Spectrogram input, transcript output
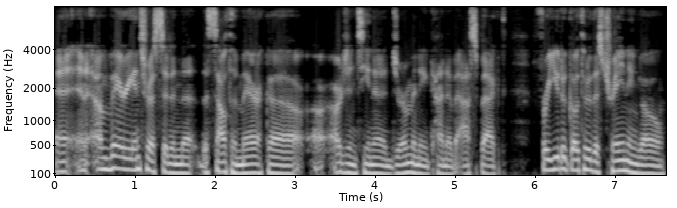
And, and I'm very interested in the, the South America, Argentina, Germany kind of aspect. For you to go through this training, go,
